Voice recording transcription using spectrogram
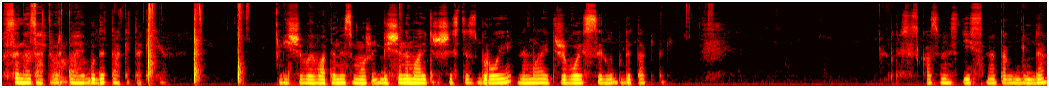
Все назад вертаю, буде так і так є. Більше воювати не зможуть. Більше не мають рашисти зброї, не мають живої сили. Буде так і так. Буде все сказане, здійснено, так буде.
